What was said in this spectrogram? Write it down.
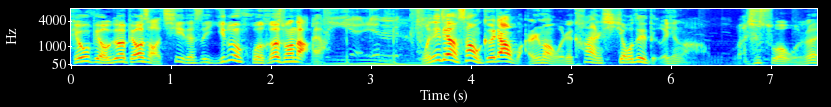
给我表哥表嫂气的是一顿混合双打呀。我那天我上我哥家玩嘛，我这看肖这德行啊，我就说我说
